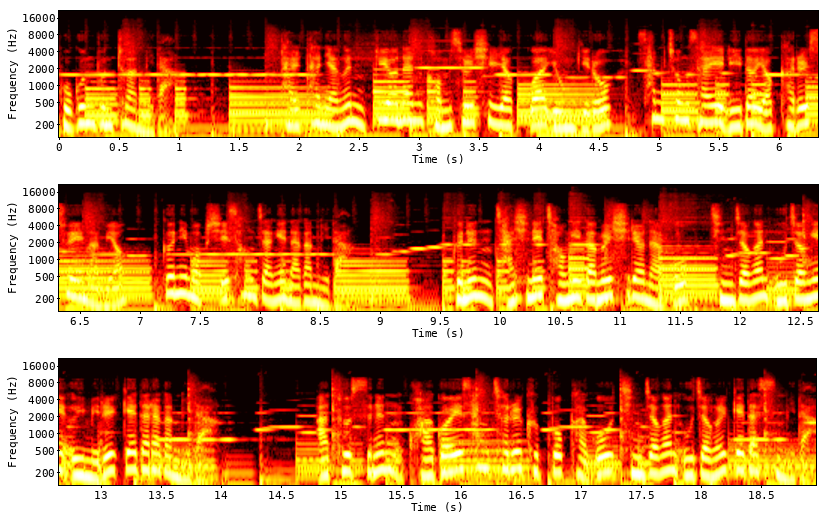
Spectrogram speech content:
고군분투합니다. 달타냥은 뛰어난 검술 실력과 용기로 삼총사의 리더 역할을 수행하며 끊임없이 성장해 나갑니다. 그는 자신의 정의감을 실현하고 진정한 우정의 의미를 깨달아갑니다. 아토스는 과거의 상처를 극복하고 진정한 우정을 깨닫습니다.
